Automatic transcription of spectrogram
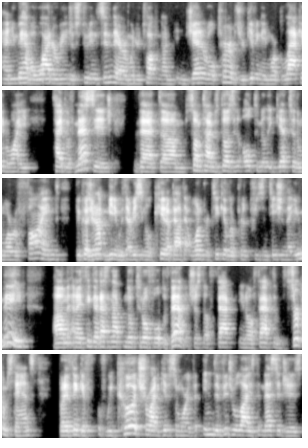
and you may have a wider range of students in there. And when you're talking on in general terms, you're giving a more black and white type of message that um, sometimes doesn't ultimately get to the more refined because you're not meeting with every single kid about that one particular pre- presentation that you made. Um, and I think that that's not no, to no fault of them. It's just a fact, you know, a fact of circumstance. But I think if, if we could try to give some more individualized messages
